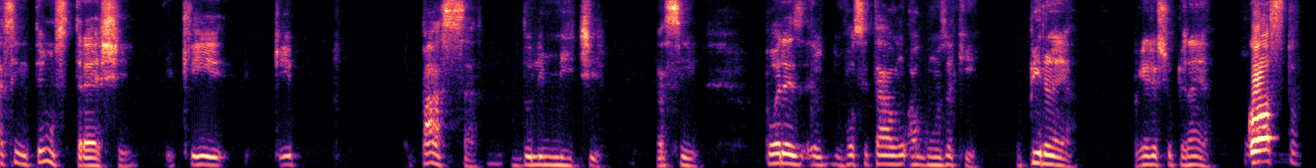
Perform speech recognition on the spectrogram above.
assim, tem uns trash que, que passa do limite. Assim, por exemplo, eu vou citar um- alguns aqui. O Piranha. Alguém já assistiu Piranha? Gosto,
